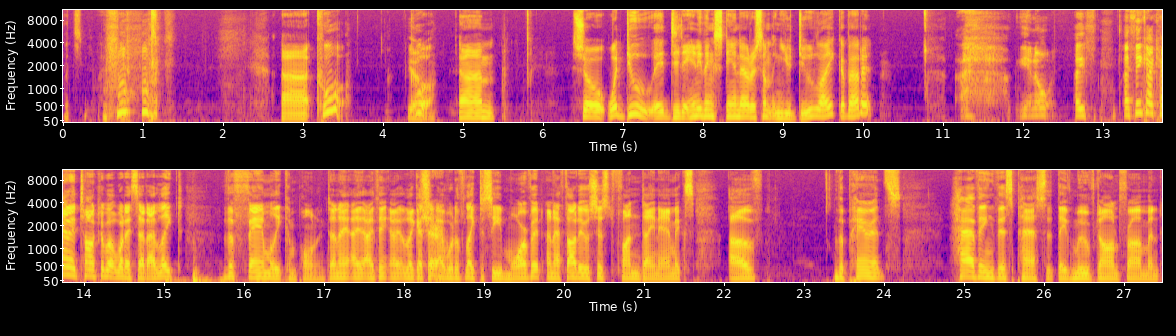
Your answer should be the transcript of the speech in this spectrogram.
That's yeah. uh, cool. Yeah. Cool. Um, so what do eh, did anything stand out or something you do like about it? you know, I I think I kind of talked about what I said. I liked the family component, and I I, I think I, like I Sure. said, I would have liked to see more of it, and I thought it was just fun dynamics of the parents having this past that they've moved on from, and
